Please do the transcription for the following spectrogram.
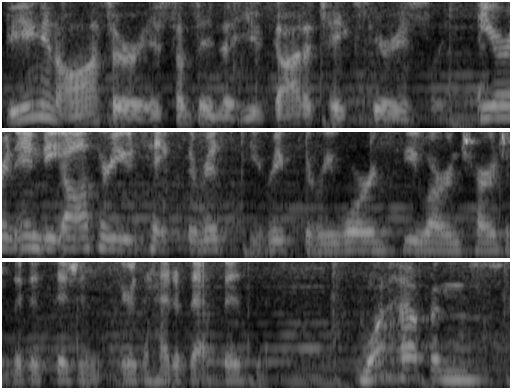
being an author is something that you've got to take seriously. You're an indie author, you take the risk, you reap the rewards, you are in charge of the decisions, you're the head of that business. What happens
